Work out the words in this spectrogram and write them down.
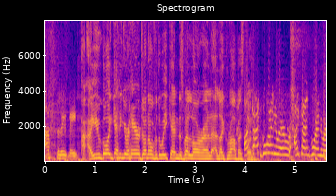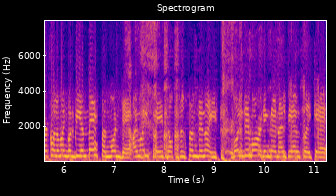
Absolutely. Are you going getting your hair done over the weekend as well, Laura, like Rob has done? I can't go anywhere. I can't go anywhere, Colm. I'm going to be a mess on Monday. I'm isolating up until Sunday night. Monday morning, then I'll be out like a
